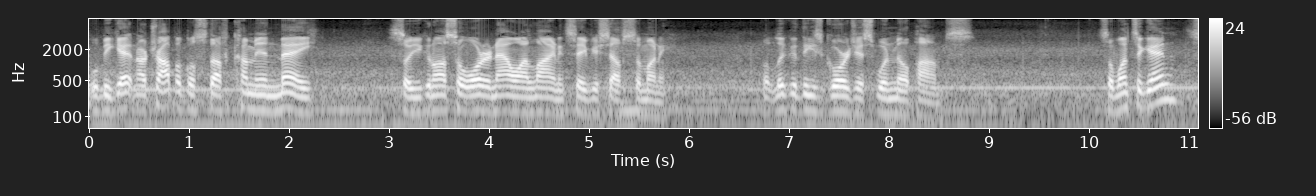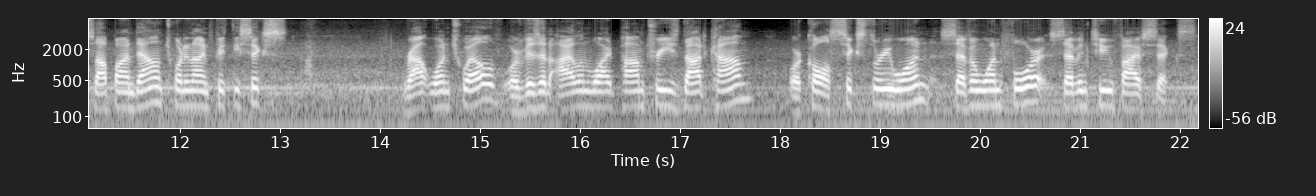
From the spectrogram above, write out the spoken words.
We'll be getting our tropical stuff come in May, so you can also order now online and save yourself some money. But look at these gorgeous windmill palms. So once again, stop on down 2956 Route 112 or visit islandwidepalmtrees.com or call 631 714 7256.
